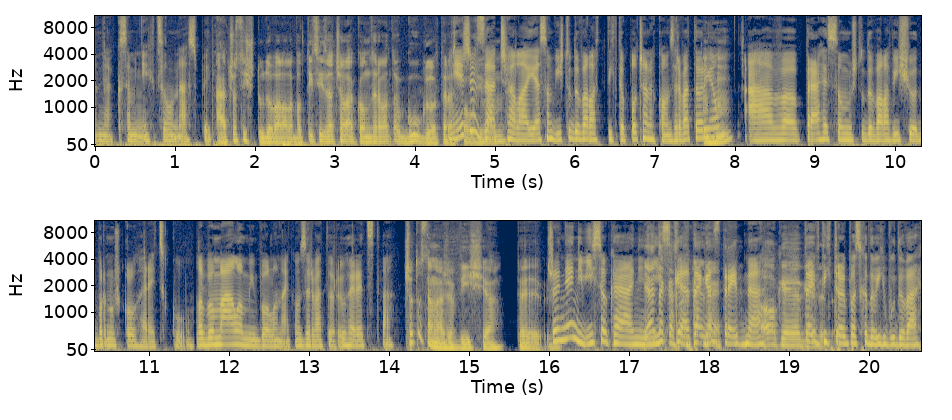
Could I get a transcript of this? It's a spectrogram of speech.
nejak sa mi nechcelo naspäť. A čo si študovala, lebo ty si začala konzervatór Google teraz Nie, že používam. začala. Ja som vyštudovala v týchto Polčanoch konzervatórium Mhm. a v Prahe som študovala vyššiu odbornú školu hereckú. Lebo málo mi bolo na konzervatóriu herectva. Čo to znamená, že vyššia? To je... Že není vysoká ani Ja, taká nízka, stredná. taká stredná. OK, OK. To je v tých trojposchodových budovách.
